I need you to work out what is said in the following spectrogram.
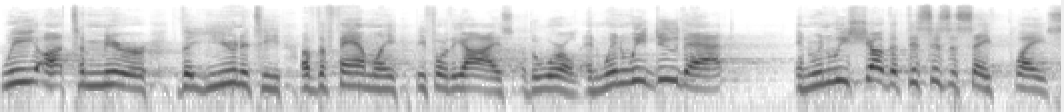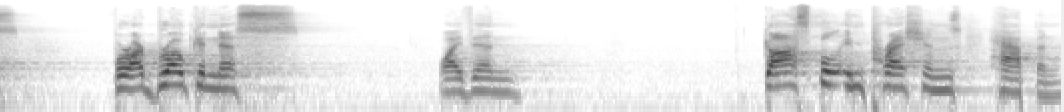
we ought to mirror the unity of the family before the eyes of the world. And when we do that, and when we show that this is a safe place for our brokenness, why then gospel impressions happen.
